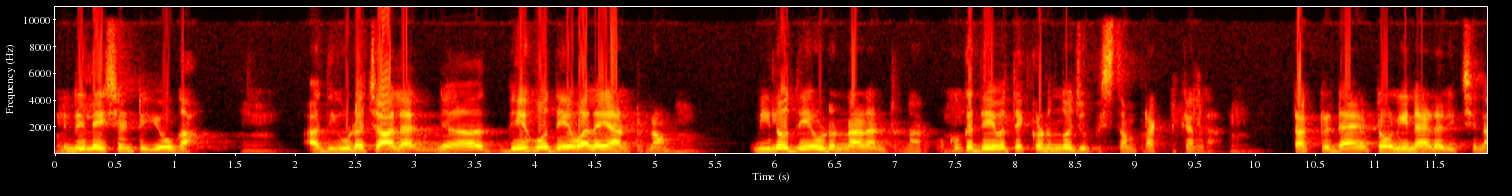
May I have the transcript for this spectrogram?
in relation to yoga అది కూడా చాలా దేహో దేవాలయ అంటున్నాం. ఉమ్, నీలో దేవుడు ఉన్నాడు అంటున్నారు. ఒక్కొక్క దేవత ఎక్కడుందో చూపిస్తాం ప్రాక్టికల్గా ఉమ్, డాక్టర్ టోనీ నాడర్ ఇచ్చిన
